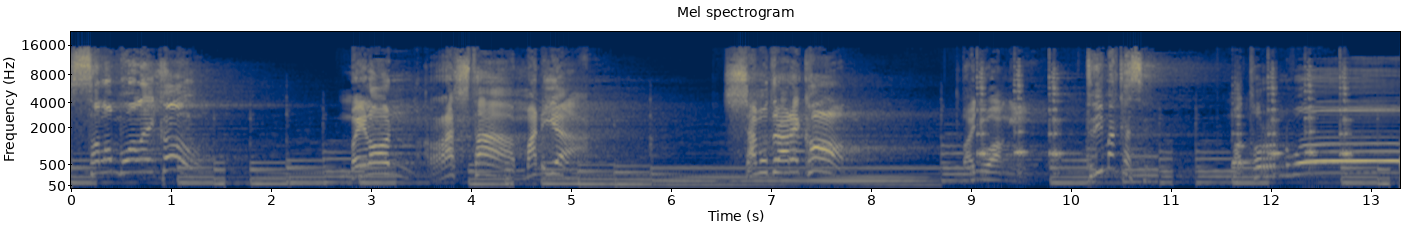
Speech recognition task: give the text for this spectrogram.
Assalamualaikum. Melon Rasta Mania Samudra Rekod Banyuwangi Terima kasih. Matur nuwun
